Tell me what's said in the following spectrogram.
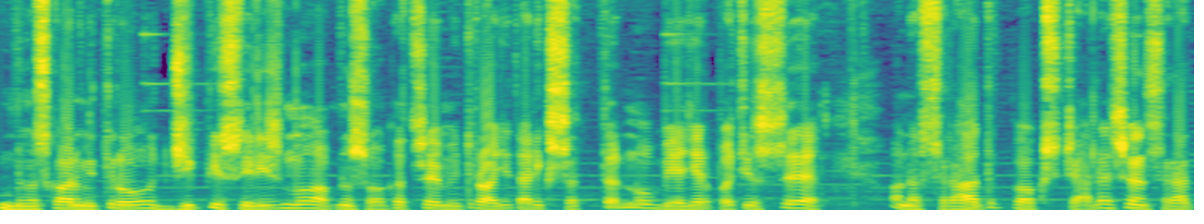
નમસ્કાર મિત્રો જીપી સિરીઝમાં આપનું સ્વાગત છે. મિત્રો, આજે તારીખ સત્તરનું બે હજાર પચીસ છે અને શ્રાદ્ધ પક્ષ ચાલે છે અને શ્રાદ્ધ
